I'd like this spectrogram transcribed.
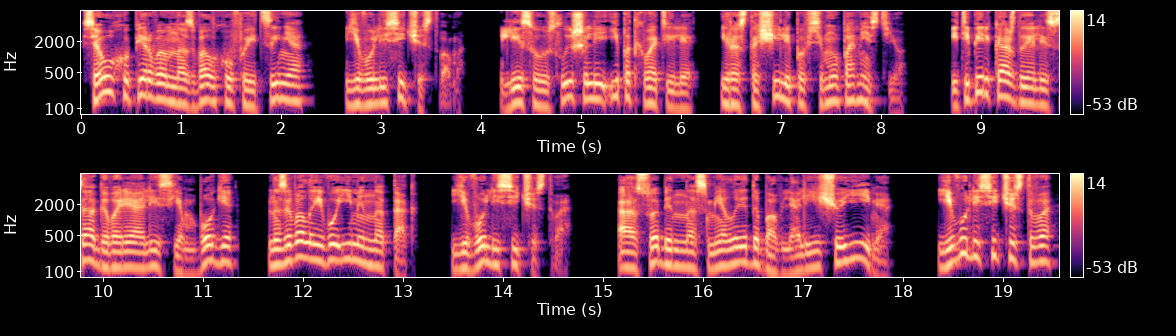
Сяоху первым назвал Хуфэйциня его лисичеством. Лисы услышали и подхватили, и растащили по всему поместью. И теперь каждая лиса, говоря о лисьем боге, называла его именно так – его лисичество. А особенно смелые добавляли еще и имя его лисичество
